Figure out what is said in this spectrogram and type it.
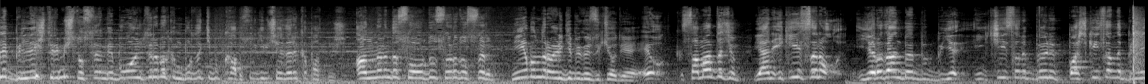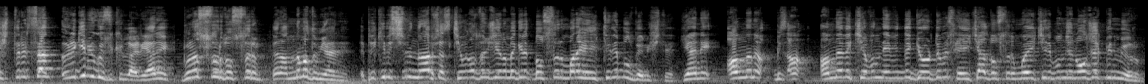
böyle birleştirmiş dostlarım ve bu oyunculara bakın buradaki bu kapsül gibi şeyleri kapatmış. Anna'nın da sorduğu soru dostlarım. Niye bunlar ölü gibi gözüküyor diye. E, Samantha'cığım yani iki insanı yaradan iki insanı böyle başka insanla birleştirirsen ölü gibi gözükürler yani. Bu nasıl soru dostlarım? Ben anlamadım yani. E peki biz şimdi ne yapacağız? Kevin az önce yanıma gelip dostlarım bana heykeli bul demişti. Yani Anna'nın biz An- Anna ve Kevin'in evinde gördüğümüz heykel dostlarım o heykeli bulunca ne olacak bilmiyorum.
